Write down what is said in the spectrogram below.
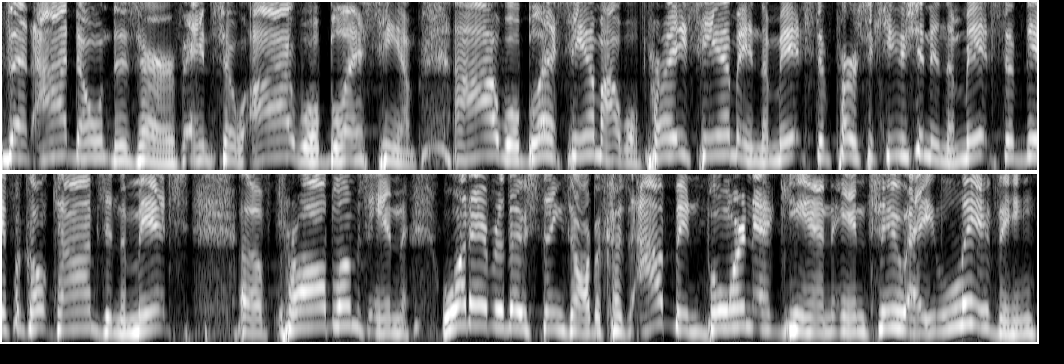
that I don't deserve. And so I will bless him. I will bless him. I will praise him in the midst of persecution, in the midst of difficult times, in the midst of problems, in whatever those things are, because I've been born again into a living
